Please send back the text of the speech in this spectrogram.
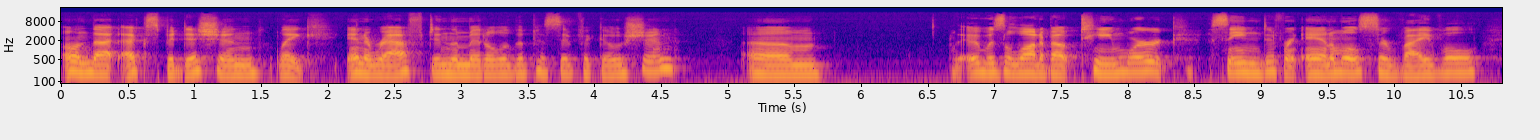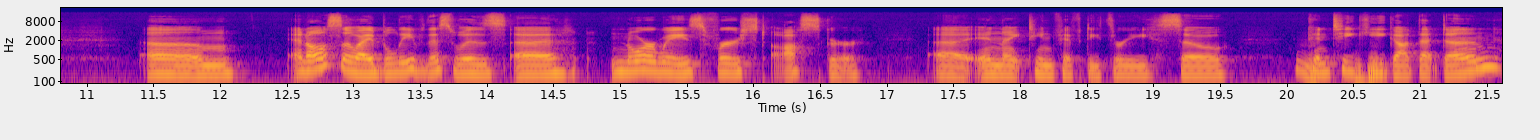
on that expedition, like in a raft in the middle of the Pacific Ocean. Um, it was a lot about teamwork, seeing different animals, survival. Um, and also, I believe this was uh, Norway's first Oscar uh, in 1953. So Kon-Tiki got that done.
